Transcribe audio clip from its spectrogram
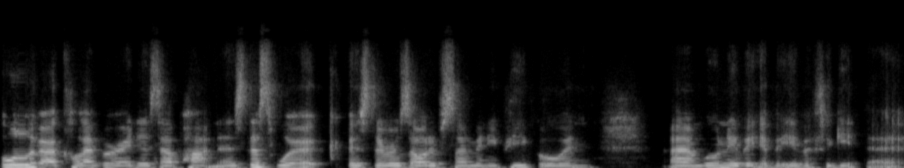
all of our collaborators, our partners. This work is the result of so many people, and um, we'll never ever ever forget that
